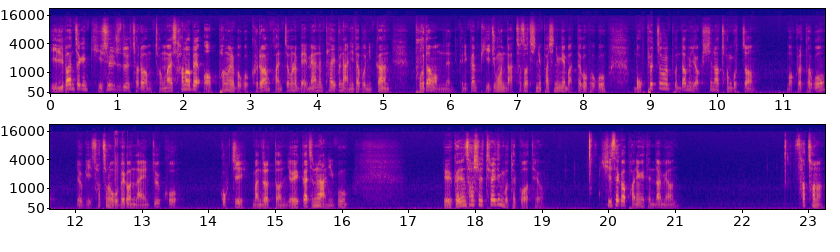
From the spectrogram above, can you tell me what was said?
일반적인 기술주들처럼 정말 산업의 업황을 보고 그러한 관점으로 매매하는 타입은 아니다 보니까 부담 없는, 그러니까 비중은 낮춰서 진입하시는 게 맞다고 보고 목표점을 본다면 역시나 전고점. 뭐 그렇다고 여기 4,500원 라인 뚫고 꼭지 만들었던 여기까지는 아니고 여기까지는 사실 트레이딩 못할 것 같아요. 시세가 반영이 된다면 4,000원.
